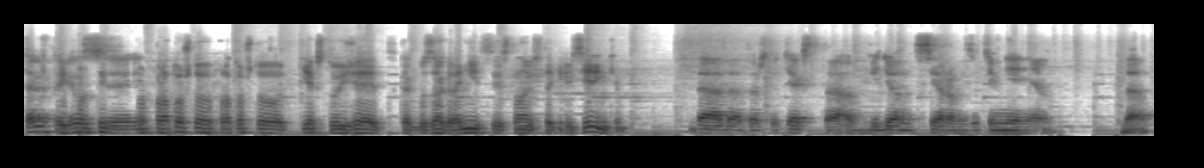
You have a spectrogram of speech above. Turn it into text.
также появился... Ты, ты, про, про, то, что, про то, что текст уезжает как бы за границы и становится таким сереньким, да, да, то, что текст обведен серым затемнением. Да.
